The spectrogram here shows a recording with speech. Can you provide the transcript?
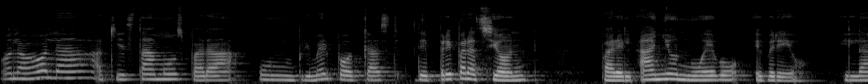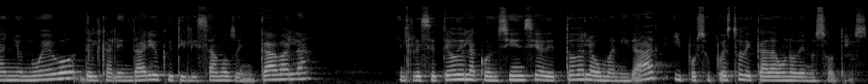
Hola, hola, aquí estamos para un primer podcast de preparación para el año nuevo hebreo, el año nuevo del calendario que utilizamos en Cábala, el reseteo de la conciencia de toda la humanidad y por supuesto de cada uno de nosotros.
